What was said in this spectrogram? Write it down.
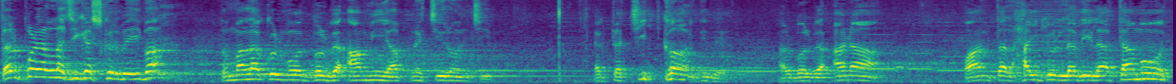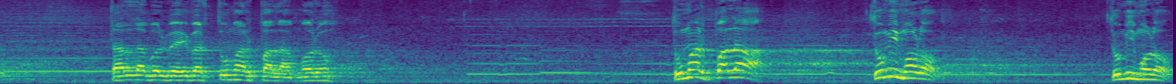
তারপরে আল্লাহ জিজ্ঞাসা করবে এইবার তো মালাকুল মত বলবে, আমি আপনি চিরঞ্জীব। একটা চিৎকার দিবে আর বলবে, আনা ওয়ান্তাল হাইকুল্লাদিলা তামুত। তা আল্লাহ বলবে, এবার তোমার পালা, মরো। তোমার পালা, তুমি মরো। তুমি মরো।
